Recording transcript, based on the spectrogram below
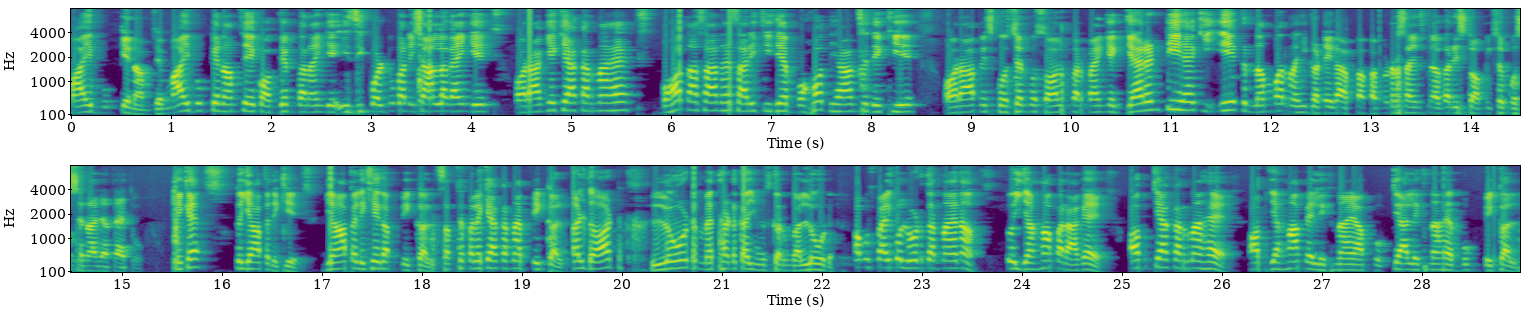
माई बुक के नाम से। माई बुक के नाम से एक ऑब्जेक्ट बनाएँगे इज़ इक्वल टू का निशान लगाएँगे। और आगे क्या करना है? बहुत आसान है सारी चीज़ें, बहुत ध्यान से देखिए। और आप इस क्वेश्चन को सॉल्व कर पाएँगे। गारंटी है कि एक नंबर नहीं कटेगा आपका कंप्यूटर साइंस में अगर इस टॉपिक से क्वेश्चन आ जाता है तो। ठीक है? तो यहाँ पे देखिए, यहाँ पे लिखिएगा पिकल सबसे पहले क्या करना है? पिकल डॉट लोड मेथड का यूज़ करूँगा। लोड अब उस फ़ाइल को लोड करना है ना तो यहाँ पर आ गए। अब क्या करना है? अब यहाँ पे लिखना है आपको। क्या लिखना है? बुक पिकल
